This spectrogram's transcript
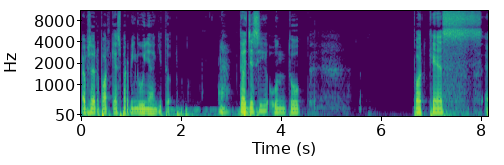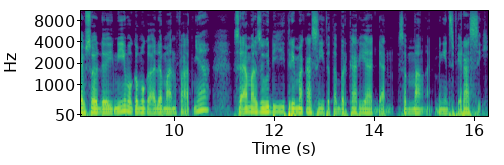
episode podcast per minggunya gitu. Nah, itu aja sih untuk podcast episode ini. Moga-moga ada manfaatnya. Saya Amar Zuhdi, terima kasih tetap berkarya dan semangat menginspirasi.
